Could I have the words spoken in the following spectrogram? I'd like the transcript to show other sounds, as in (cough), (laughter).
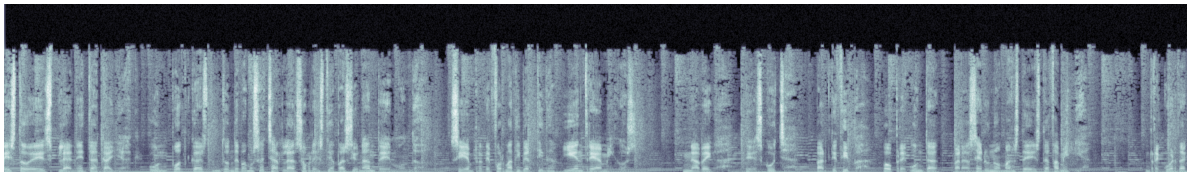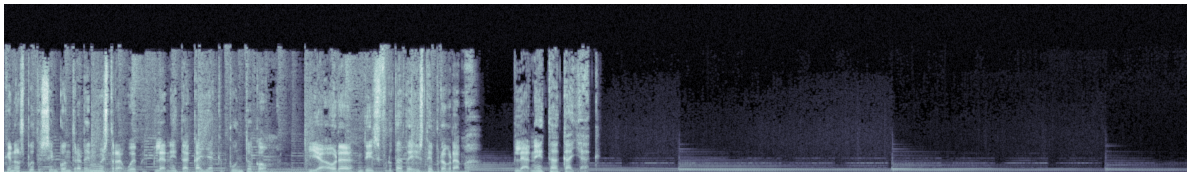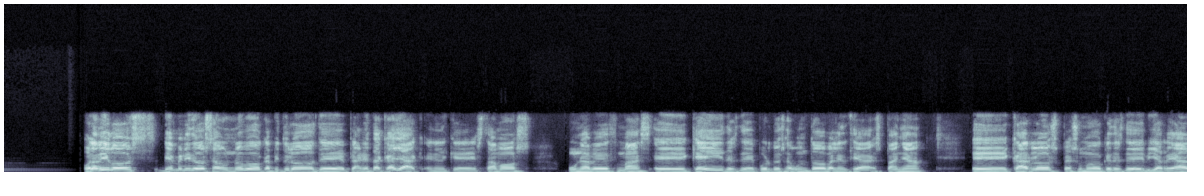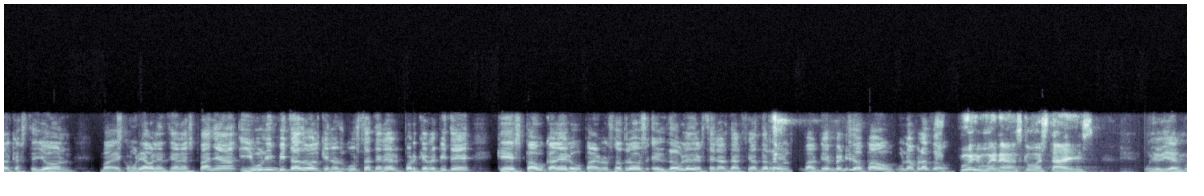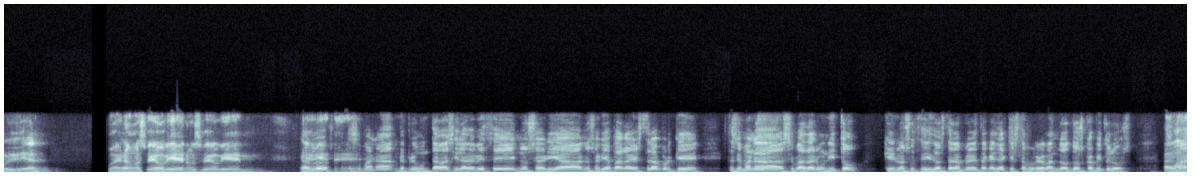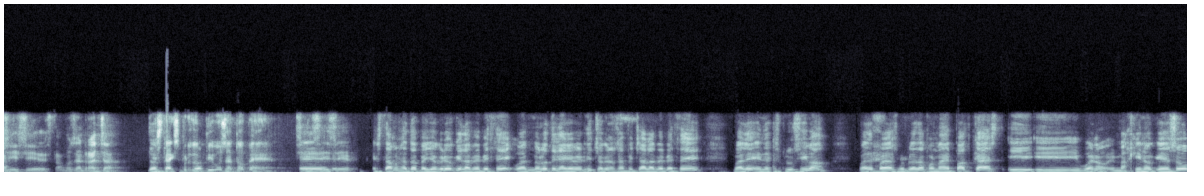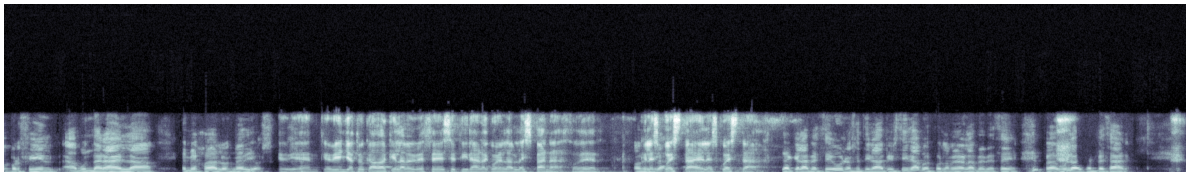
Esto es Planeta Kayak, un podcast donde vamos a charlar sobre este apasionante mundo, siempre de forma divertida y entre amigos. Navega, escucha, participa o pregunta para ser uno más de esta familia. Recuerda que nos puedes encontrar en nuestra web planetakayak.com. Y ahora disfruta de este programa, Planeta Kayak. Hola amigos, bienvenidos a un nuevo capítulo de Planeta Kayak en el que estamos una vez más eh, Key desde Puerto de Sagunto, Valencia, España, eh, Carlos, presumo que desde Villarreal, Castellón, eh, Comunidad Valenciana, España. Y un invitado al que nos gusta tener porque repite que es Pau Calero, para nosotros el doble de escenas de acción de Raúl Bienvenido Pau, un abrazo. Muy buenas, ¿cómo estáis? Muy bien, muy bien. Bueno, os veo bien, os veo bien. Carlos, esta eh. semana me preguntaba si la BBC nos haría, nos haría paga extra porque esta semana se va a dar un hito que no ha sucedido hasta ahora en Planeta Calla, que estamos grabando dos capítulos. Además, sí, sí, estamos en racha. ¿Estáis productivos a tope? Sí, sí, sí. Estamos a tope. Yo creo que la BBC, no lo tenía que haber dicho, que nos ha fichado la BBC, ¿vale? En exclusiva ¿vale? Para su plataforma de podcast y, bueno, imagino que eso por fin abundará en la en mejorar los medios. Qué bien, qué bien. Ya tocaba que la BBC se tirara con el habla hispana, joder. que les cuesta, ¿eh? Les cuesta. Ya que la BC1 se tira a la piscina, pues por lo menos la BBC. Por algún lado hay que empezar. (laughs)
